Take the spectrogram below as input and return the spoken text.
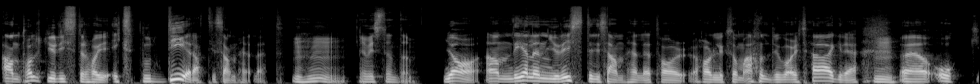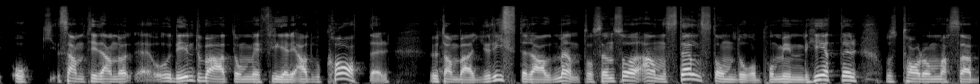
antalet jurister har ju exploderat i samhället. Mhm. Jag visste inte. Ja, andelen jurister i samhället har, har liksom aldrig varit högre. Mm. Eh, och, och samtidigt, och det är inte bara att de är fler advokater, utan bara jurister allmänt. Och Sen så anställs de då på myndigheter och så tar de massa,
